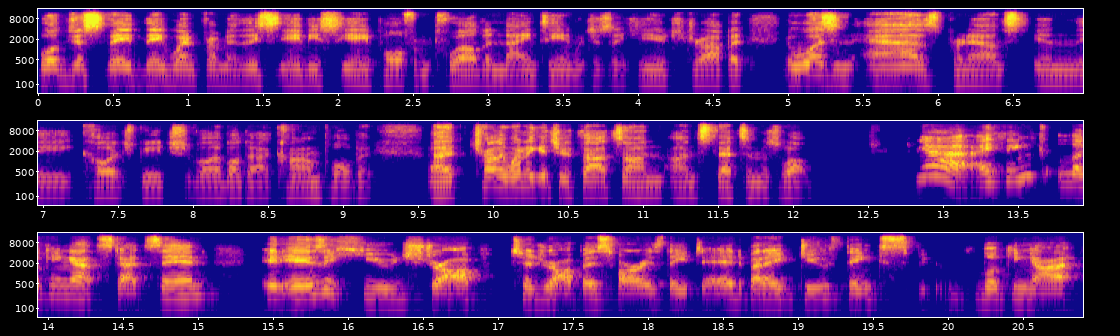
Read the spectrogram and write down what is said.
Well, just they they went from at least the AVCA poll from 12 to 19, which is a huge drop, but it wasn't as pronounced in the College Beach Volleyball.com poll. But uh, Charlie, I want to get your thoughts on on Stetson as well. Yeah, I think looking at Stetson, it is a huge drop to drop as far as they did, but I do think sp- looking at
